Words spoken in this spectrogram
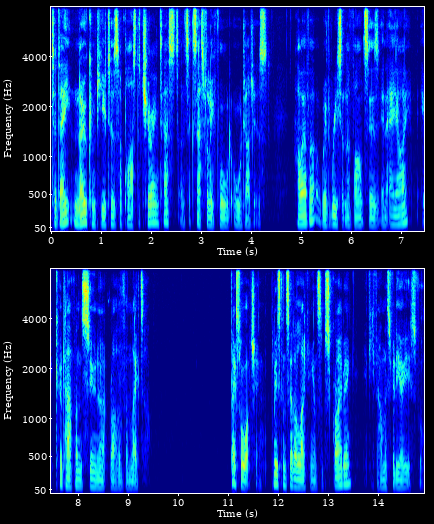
To date, no computers have passed the Turing test and successfully fooled all judges. However, with recent advances in AI, it could happen sooner rather than later. Thanks for watching. Please consider liking and subscribing if you found this video useful.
